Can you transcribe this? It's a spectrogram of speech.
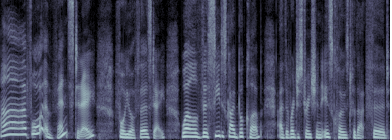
Uh, for events today, for your Thursday, well, the Sea to Sky Book Club, uh, the registration is closed for that third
